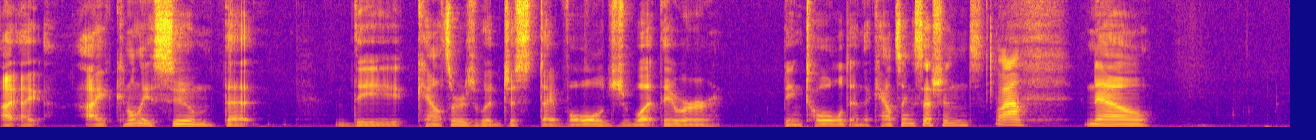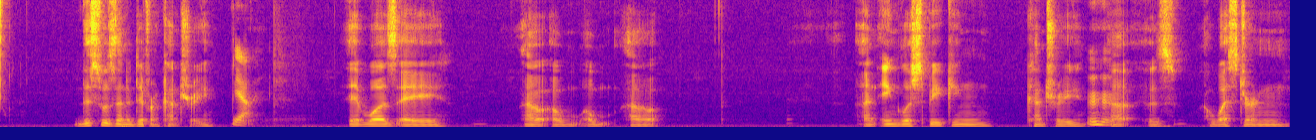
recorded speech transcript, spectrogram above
I, I I can only assume that the counselors would just divulge what they were being told in the counseling sessions. Wow. Now, this was in a different country Yeah. it was a a, a, a, an English speaking country. Uh, it was a Western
